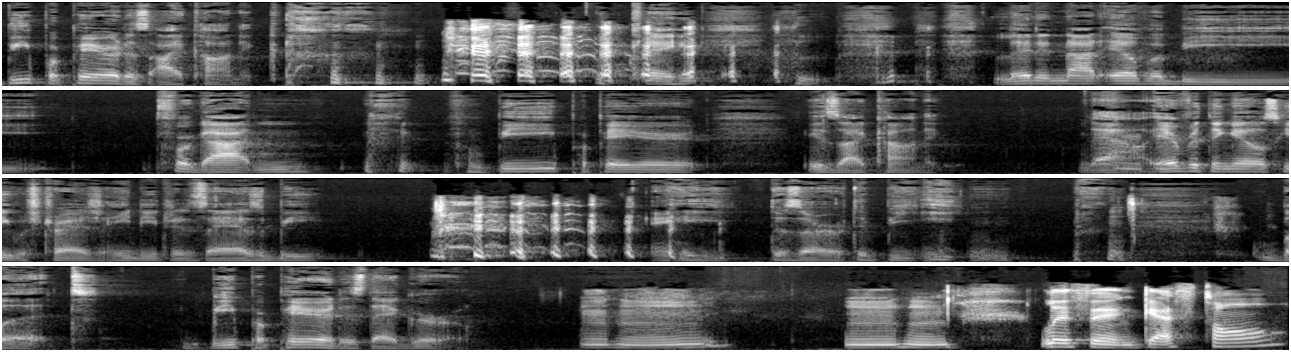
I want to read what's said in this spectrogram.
be prepared is iconic. okay, let it not ever be forgotten. be prepared is iconic. Now, mm-hmm. everything else he was trash he needed his ass beat, and he deserved to be eaten. but be prepared as that girl. Mm-hmm. Mm-hmm. Listen, Gaston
